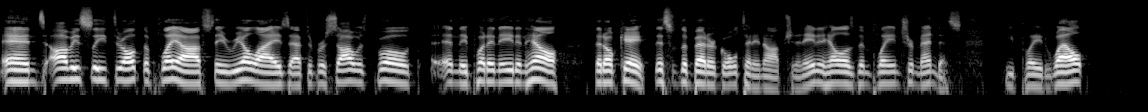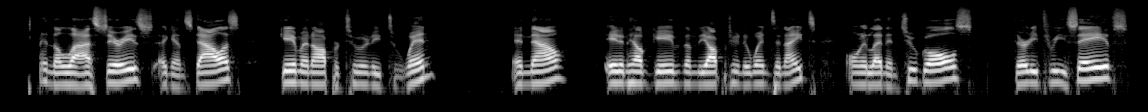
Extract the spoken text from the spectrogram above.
and obviously throughout the playoffs they realized after Brossoit was pulled and they put in Adin Hill that okay this was the better goaltending option and Adin Hill has been playing tremendous. He played well in the last series against Dallas, gave him an opportunity to win, and now Adin Hill gave them the opportunity to win tonight. Only led in two goals, 33 saves.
